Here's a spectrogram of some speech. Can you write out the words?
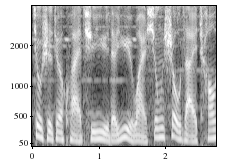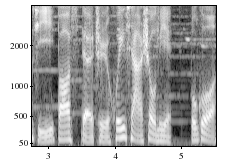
就是这块区域的域外凶兽在超级 BOSS 的指挥下狩猎，不过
